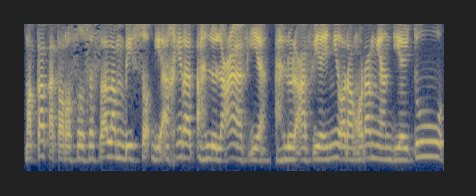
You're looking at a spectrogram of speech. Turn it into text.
Maka kata Rasulullah SAW besok di akhirat ahlul afiyah. Ahlul afiyah ini orang-orang yang dia itu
